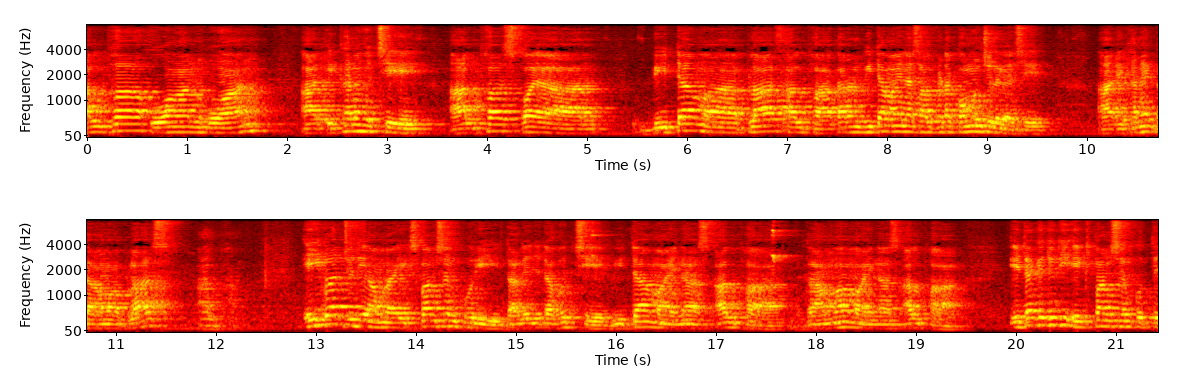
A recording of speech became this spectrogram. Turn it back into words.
alpha one one, আর এখানে হচ্ছে alpha square, beta plus alpha, কারণ বিটা মাইনাস আলফাটা কমন চলে গেছে। আর এখানে গামা প্লাস আলফা। এইবার যদি আমরা এক্সপানশন করি, তাহলে যেটা হচ্ছে beta minus alpha gamma minus alpha এটাকে যদি এক্সপানশন করতে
